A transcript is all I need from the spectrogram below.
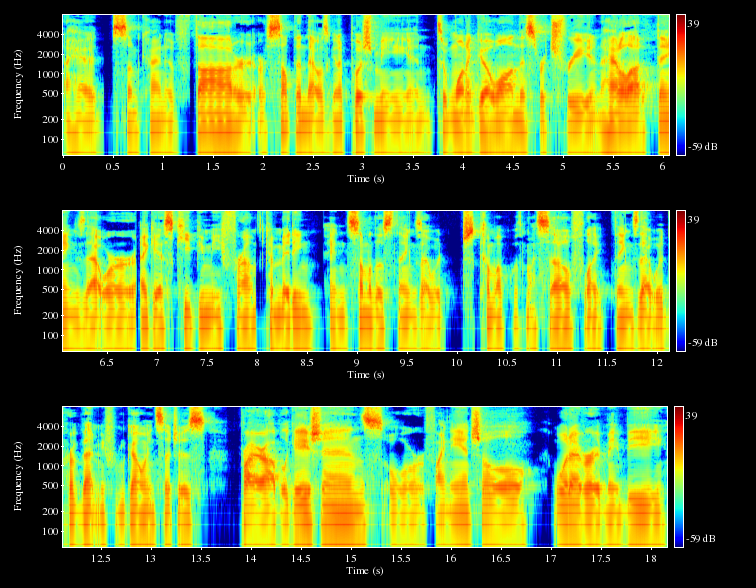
I had some kind of thought or, or something that was going to push me and to want to go on this retreat. And I had a lot of things that were, I guess, keeping me from committing. And some of those things I would just come up with myself, like things that would prevent me from going, such as prior obligations or financial, whatever it may be.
